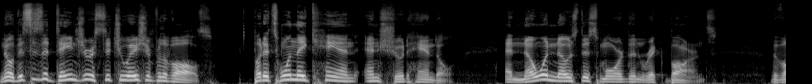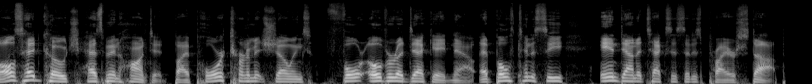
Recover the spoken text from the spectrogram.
No, this is a dangerous situation for the Vols, but it's one they can and should handle. And no one knows this more than Rick Barnes. The Vols head coach has been haunted by poor tournament showings for over a decade now at both Tennessee and down at Texas at his prior stop.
